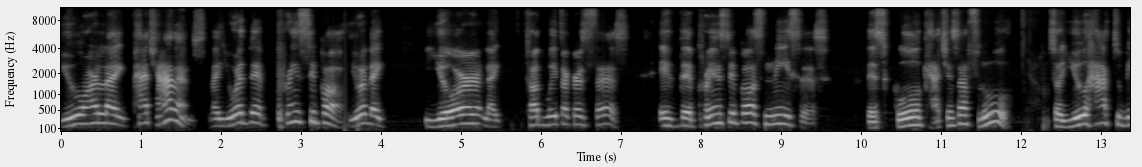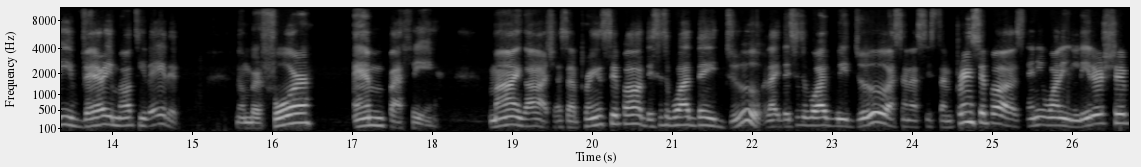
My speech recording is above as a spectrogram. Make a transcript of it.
you are like Patch Adams, like you are the principal. You're like you're like Todd Whitaker says, if the principal sneezes, the school catches a flu. So you have to be very motivated. Number four, empathy. My gosh, as a principal, this is what they do. Like, this is what we do as an assistant principal, as anyone in leadership.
